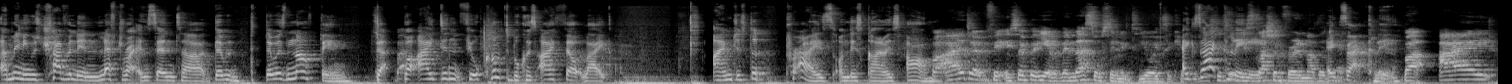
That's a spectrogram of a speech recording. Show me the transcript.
I mean, he was traveling left, right, and center. There, was- there was nothing. That, but I didn't feel comfortable because I felt like I'm just a prize on this guy's arm. But I don't think so. But yeah, but then that's also linked to your insecurity. which is a Exactly. discussion for another day. Exactly. But I,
